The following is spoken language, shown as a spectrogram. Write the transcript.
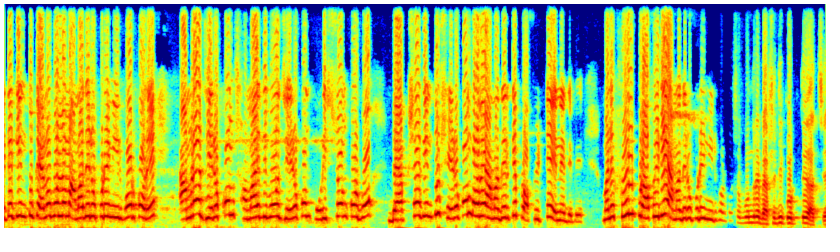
এটা কিন্তু কেন বললাম আমাদের উপরে নির্ভর করে আমরা যেরকম সময় দিব যেরকম পরিশ্রম করব ব্যবসা কিন্তু সেরকম ভাবে আমাদেরকে প্রফিটটা এনে দেবে। মানে ফুল প্রফিটই আমাদের উপরে নির্ভর করে দর্শক বন্ধুরা ব্যবসাটি করতে যাচ্ছে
